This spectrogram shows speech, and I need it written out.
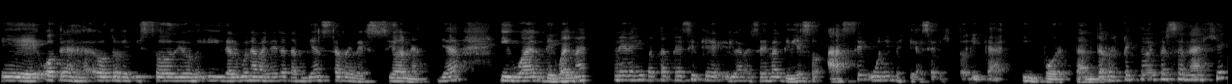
eh, otras, otros episodios y de alguna manera también se reversiona, ¿ya? Igual, de igual manera es importante decir que la Mercedes Valdivieso hace una investigación histórica importante respecto del personaje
